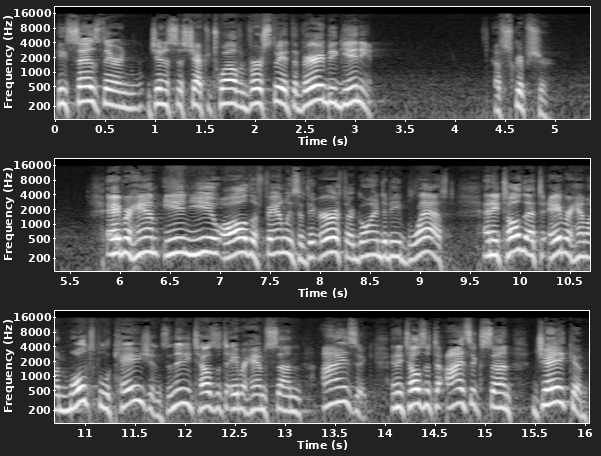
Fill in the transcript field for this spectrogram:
he says there in Genesis chapter 12 and verse 3 at the very beginning of Scripture, Abraham, in you all the families of the earth are going to be blessed. And he told that to Abraham on multiple occasions. And then he tells it to Abraham's son Isaac. And he tells it to Isaac's son Jacob.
